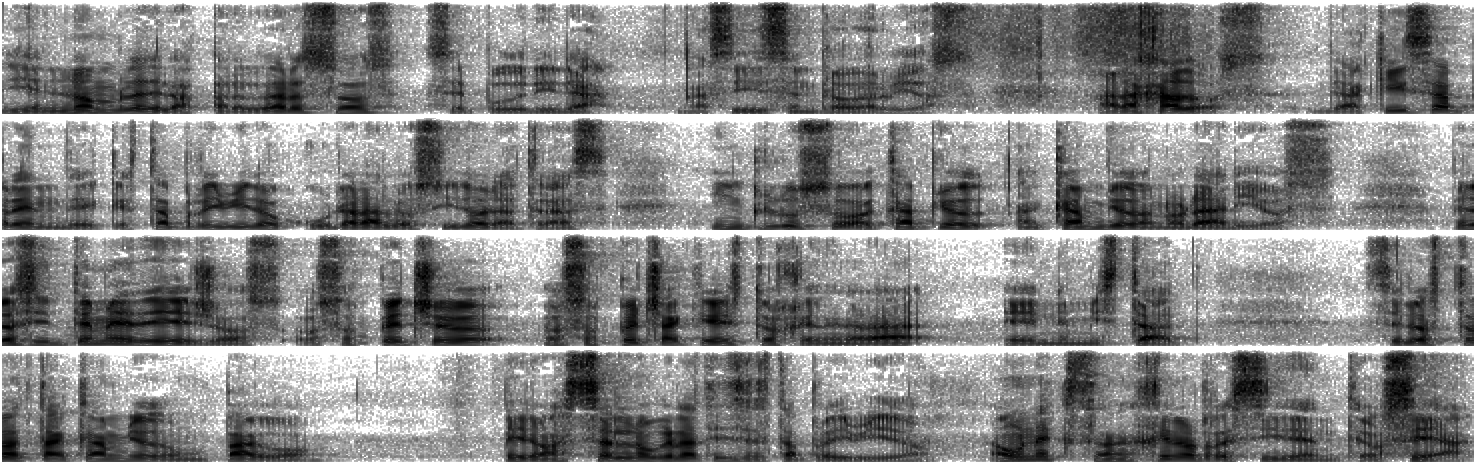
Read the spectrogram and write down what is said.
y el nombre de los perversos se pudrirá. Así dicen proverbios. Arajados. De aquí se aprende que está prohibido curar a los idólatras, incluso a cambio, a cambio de honorarios. Pero si teme de ellos o, o sospecha que esto generará enemistad, se los trata a cambio de un pago, pero hacerlo gratis está prohibido. A un extranjero residente, o sea,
